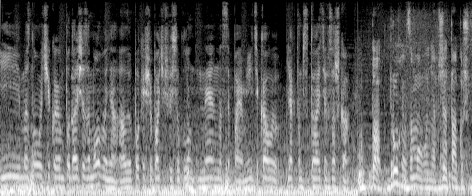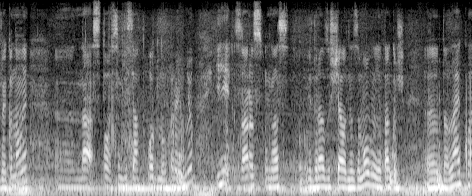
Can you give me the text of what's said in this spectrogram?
І ми знову очікуємо подальше замовлення, але поки що бачу, що весь уклон не насипає. Мені цікаво, як там ситуація в Сашка. Так, друге замовлення вже також виконали е, на 171 гривню. І зараз у нас відразу ще одне замовлення, також е, далеко.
